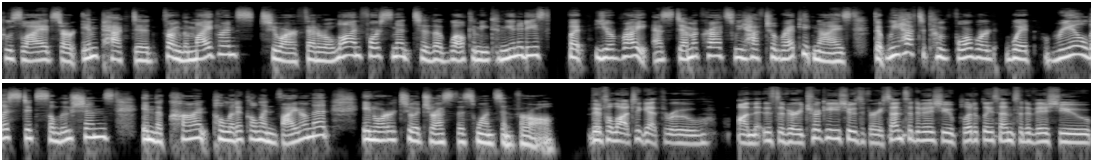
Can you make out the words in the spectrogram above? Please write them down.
whose lives are impacted from the migrants to our federal law enforcement to the welcoming communities. But you're right. As Democrats, we have to recognize that we have to come forward with realistic solutions in the current political environment in order to address this once and for all. There's a lot to get through on this. It's a very tricky issue. It's a very sensitive issue, politically sensitive issue.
